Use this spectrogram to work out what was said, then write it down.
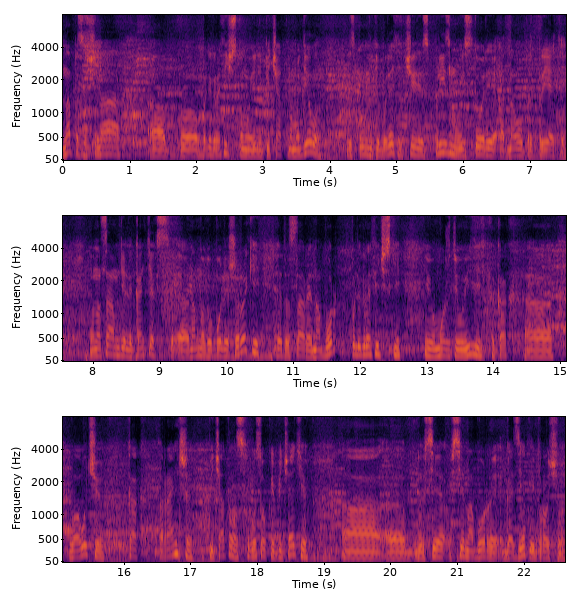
Она посвящена п- полиграфическому или печатному делу Республики Бурятия через призму истории одного предприятия. Но на самом деле контекст э, намного более широкий. Это старый набор полиграфический, и вы можете увидеть, как, э, воочию, как раньше печаталось высокой печатью э, э, все, все наборы газет и прочего.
